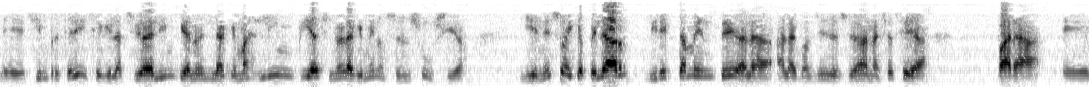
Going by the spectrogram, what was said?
eh, siempre se dice que la ciudad limpia no es la que más limpia, sino la que menos ensucia. Y en eso hay que apelar directamente a la, a la conciencia ciudadana, ya sea para eh,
